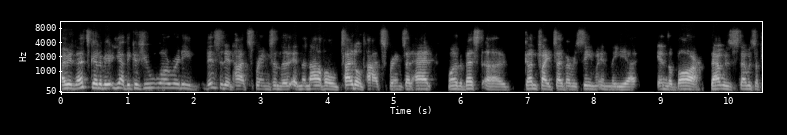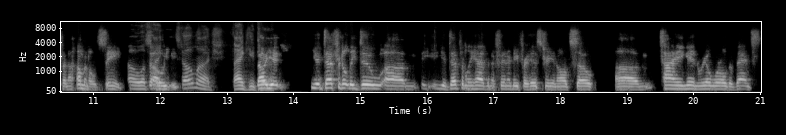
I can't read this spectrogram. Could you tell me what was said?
I mean, that's going to be yeah, because you already visited Hot Springs in the in the novel titled Hot Springs that had one of the best uh, gunfights I've ever seen in the uh, in the bar. That was that was a phenomenal scene. oh, well, So thank you you- so much. Thank you. No, you you definitely do. Um, you definitely have an affinity for history and also um, tying in real world events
